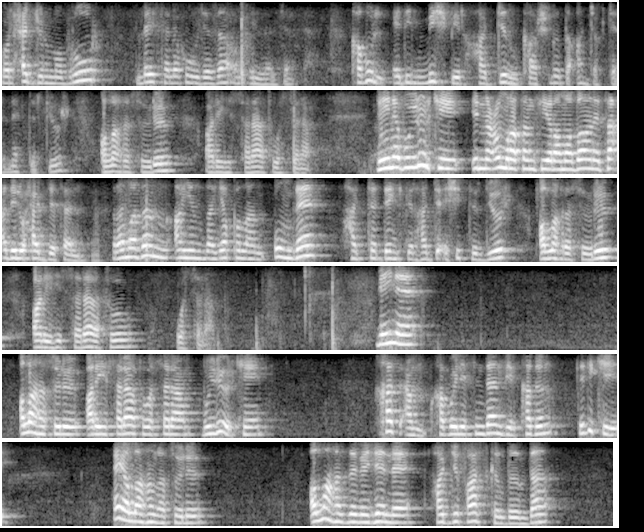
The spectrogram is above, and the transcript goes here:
وَالْحَجُّ الْمَبْرُورِ لَيْسَ لَهُ جَزَاءٌ اِلَّا الْجَنَّةِ Kabul edilmiş bir haccın karşılığı da ancak cennettir diyor. Allah Resulü aleyhissalatu vesselam. Ve yine buyurur ki inne umratan fi ramazan ta'dilu hacceten. Ramazan ayında yapılan umre hacca denktir, hacca eşittir diyor Allah Resulü aleyhissalatu vesselam. Ve yine Allah Resulü aleyhissalatu vesselam buyuruyor ki Has'am kabilesinden bir kadın dedi ki Ey Allah'ın Resulü Allah Azze ve Celle haccı farz kıldığında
